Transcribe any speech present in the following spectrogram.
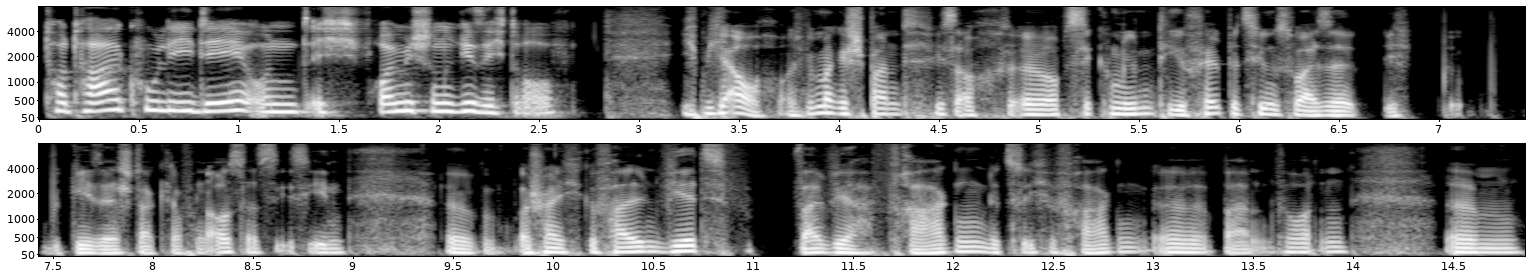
total coole Idee und ich freue mich schon riesig drauf. Ich mich auch. Und ich bin mal gespannt, wie es auch, äh, ob es der Community gefällt, beziehungsweise ich gehe sehr stark davon aus, dass es ihnen äh, wahrscheinlich gefallen wird, weil wir Fragen, nützliche Fragen äh, beantworten. Ähm,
